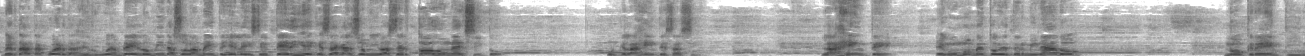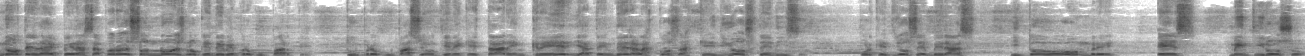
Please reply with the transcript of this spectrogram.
¿Verdad? ¿Te acuerdas? Y Rubén Blades lo mira solamente y él le dice, te dije que esa canción iba a ser todo un éxito. Porque la gente es así. La gente en un momento determinado no cree en ti, no te da esperanza, pero eso no es lo que debe preocuparte. Tu preocupación tiene que estar en creer y atender a las cosas que Dios te dice. Porque Dios es veraz y todo hombre es mentiroso.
